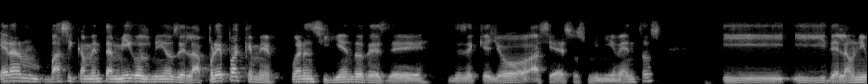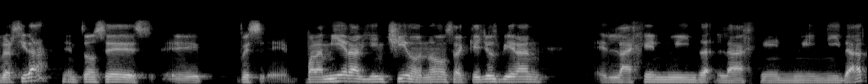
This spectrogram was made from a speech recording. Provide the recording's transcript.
eran básicamente amigos míos de la prepa que me fueron siguiendo desde, desde que yo hacía esos mini eventos y, de la universidad. Entonces, eh, pues eh, para mí era bien chido, ¿no? O sea, que ellos vieran eh, la, genuinidad, la genuinidad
